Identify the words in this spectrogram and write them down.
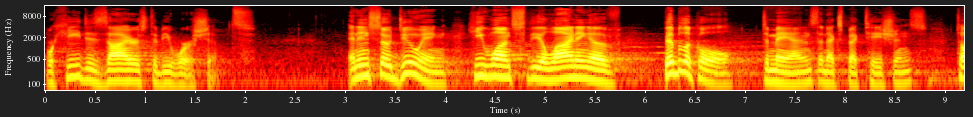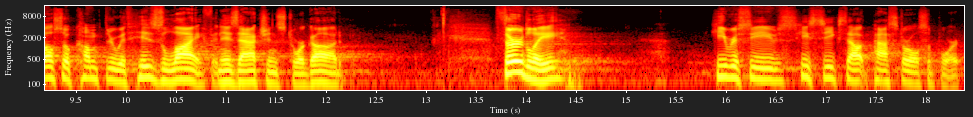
where he desires to be worshiped. And in so doing, he wants the aligning of biblical demands and expectations to also come through with his life and his actions toward God. Thirdly, he receives, he seeks out pastoral support.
